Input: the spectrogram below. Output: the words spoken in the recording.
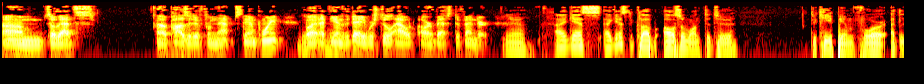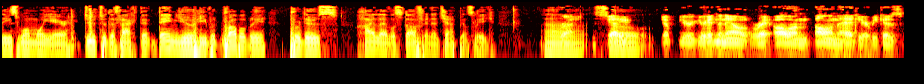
Um, so that's, uh, positive from that standpoint. Yeah. But at the end of the day, we're still out our best defender. Yeah. I guess, I guess the club also wanted to, to keep him for at least one more year due to the fact that they knew he would probably produce high level stuff in the Champions League. Uh, right. So, yeah. You, yep. You're you're hitting the nail right all on all on the head here because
